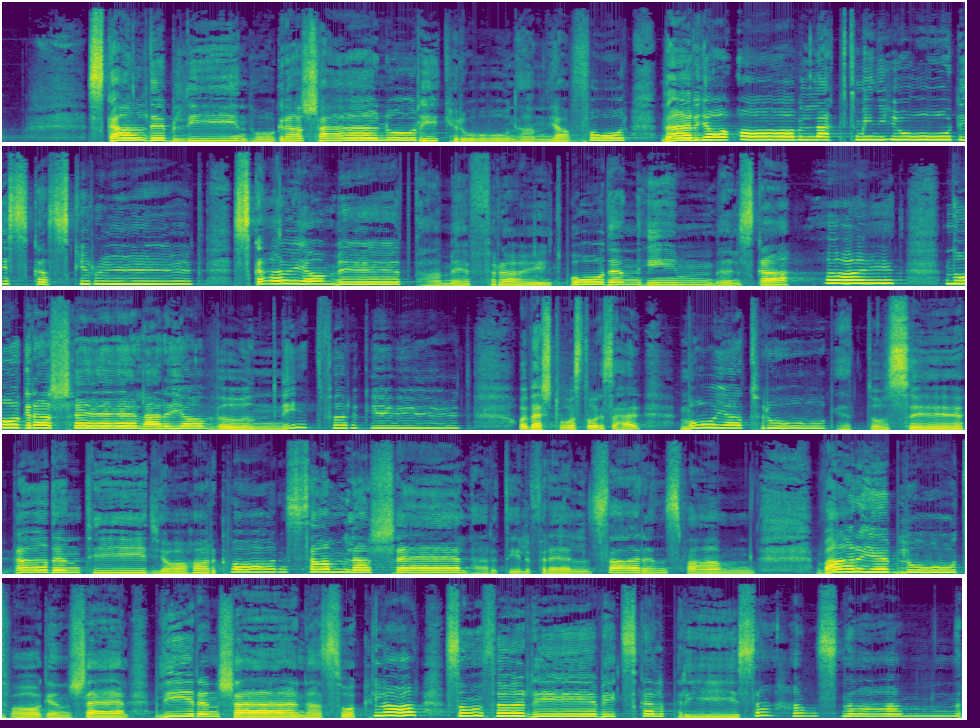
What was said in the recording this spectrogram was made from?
Skall det bli några stjärnor i kronan jag får när jag avlagt min jordiska skrud skall jag möta med fröjd på den himmelska höjd? Några själar jag vunnit för Gud. Och i vers två står det så här må jag troget och söka den tid jag har kvar samla själar till frälsarens famn. Varje blodtvagen själ blir en stjärna så klar som för evigt skall prisa hans namn.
